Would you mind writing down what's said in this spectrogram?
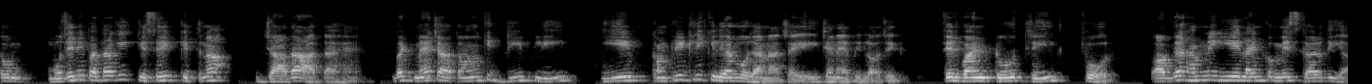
तो मुझे नहीं पता कि किसे कितना ज़्यादा आता है बट मैं चाहता हूँ कि डीपली ये कंप्लीटली क्लियर हो जाना चाहिए ईच एंड एवरी लॉजिक फिर वन टू थ्री फोर अगर हमने ये लाइन को मिस कर दिया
